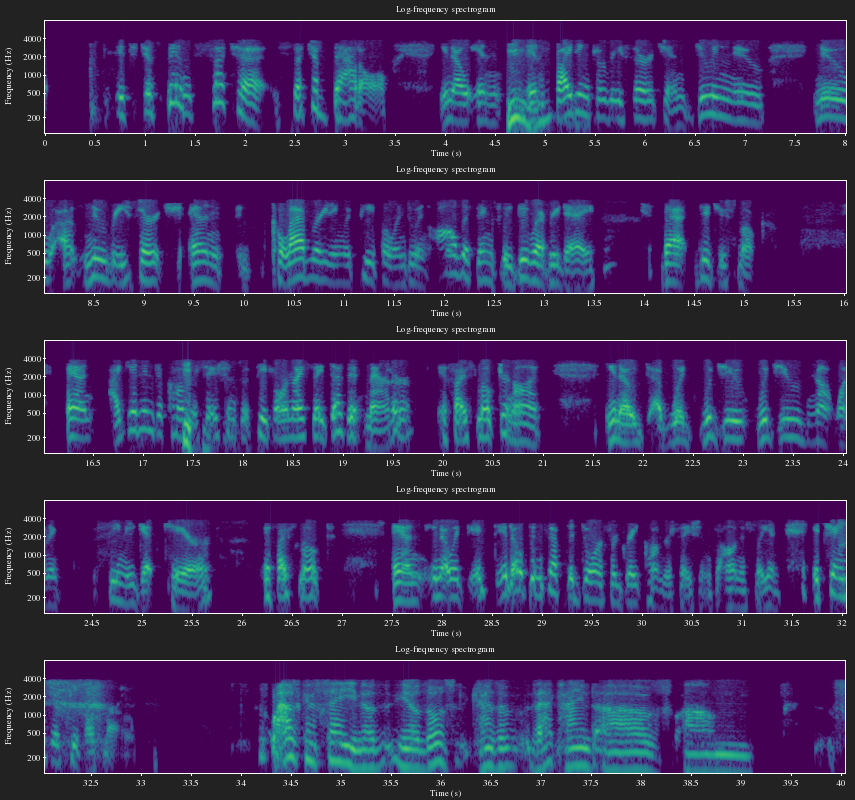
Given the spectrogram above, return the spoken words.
it's just been such a such a battle you know, in mm-hmm. in fighting for research and doing new new uh, new research and collaborating with people and doing all the things we do every day that did you smoke and i get into conversations with people and i say does it matter if i smoked or not you know would would you would you not want to see me get care if i smoked and you know it, it it opens up the door for great conversations honestly and it changes people's minds well, I was going to say, you know, you know, those kinds of that kind of um,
